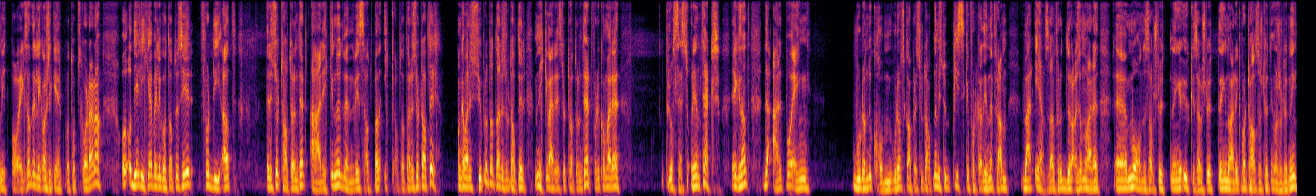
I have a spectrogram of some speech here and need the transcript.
midt på, ikke sant? eller kanskje ikke helt på toppscore der. da. Og, og det liker jeg veldig godt at du sier, fordi at resultatorientert er ikke nødvendigvis at man ikke er opptatt av resultater. Man kan være superopptatt av resultater, men ikke være resultatorientert. For du kan være prosessorientert. ikke sant? Det er et poeng hvordan du kom, hvordan skaper resultatene. Hvis du pisker folka dine fram hver eneste dag for å dra liksom, Nå er det eh, månedsavslutning, ukesavslutning, nå er det kvartalsavslutning, årsavslutning.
